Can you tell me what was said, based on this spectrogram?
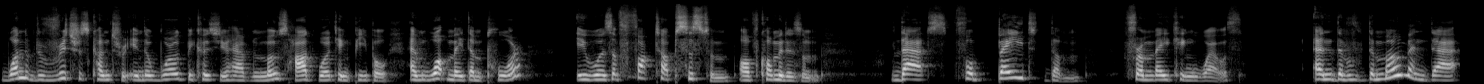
one of the richest country in the world because you have the most hardworking people. And what made them poor? It was a fucked up system of communism that forbade them from making wealth. And the, the moment that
